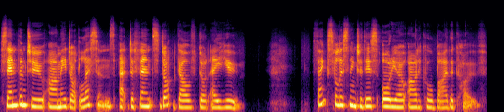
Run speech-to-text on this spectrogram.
send them to army.lessons at defence.gov.au. Thanks for listening to this audio article by The Cove.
